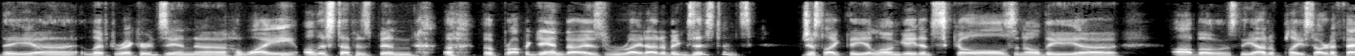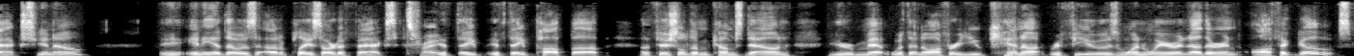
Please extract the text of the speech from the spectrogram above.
They uh, left records in uh, Hawaii. All this stuff has been uh, propagandized right out of existence, just like the elongated skulls and all the uh, abos, the out of place artifacts. You know, any of those out of place artifacts. That's right. If they if they pop up officialdom comes down, you're met with an offer you cannot refuse one way or another, and off it goes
